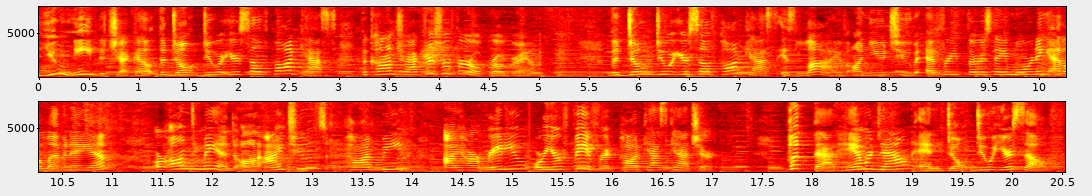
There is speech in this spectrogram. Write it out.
you need to check out the Don't Do It Yourself podcast, the Contractors Referral Program. The Don't Do It Yourself podcast is live on YouTube every Thursday morning at 11 a.m. or on demand on iTunes, Podbean, iHeartRadio, or your favorite podcast catcher. Put that hammer down and don't do it yourself.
